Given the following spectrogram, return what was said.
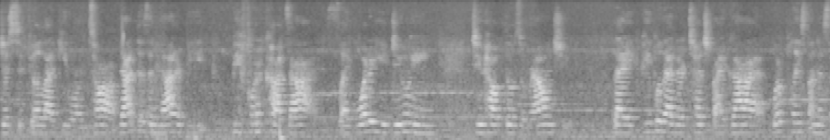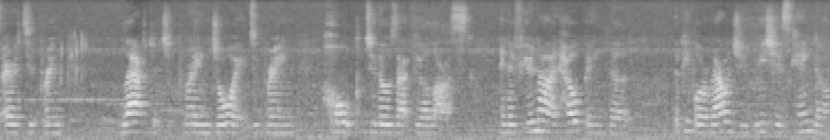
just to feel like you on top. That doesn't matter be, before god's eyes. Like what are you doing to help those around you? Like people that are touched by god we're placed on this earth to bring laughter to bring joy to bring hope to those that feel lost. And if you're not helping the, the people around you reach his kingdom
